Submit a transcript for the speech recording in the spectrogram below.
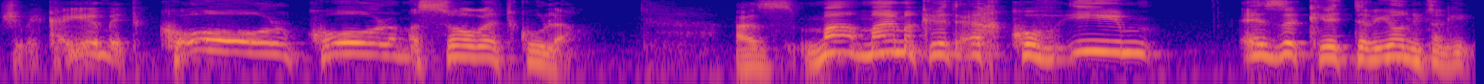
שמקיים את כל, כל המסורת כולה. אז מה, מה הם הקריטריונים? איך קובעים איזה קריטריונים? נגיד,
